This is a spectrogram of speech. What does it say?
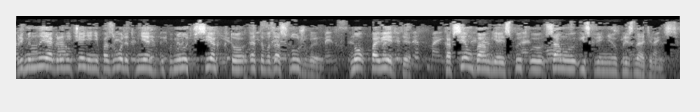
Временные ограничения не позволят мне упомянуть все тех, кто этого заслуживает. Но поверьте, ко всем вам я испытываю самую искреннюю признательность.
